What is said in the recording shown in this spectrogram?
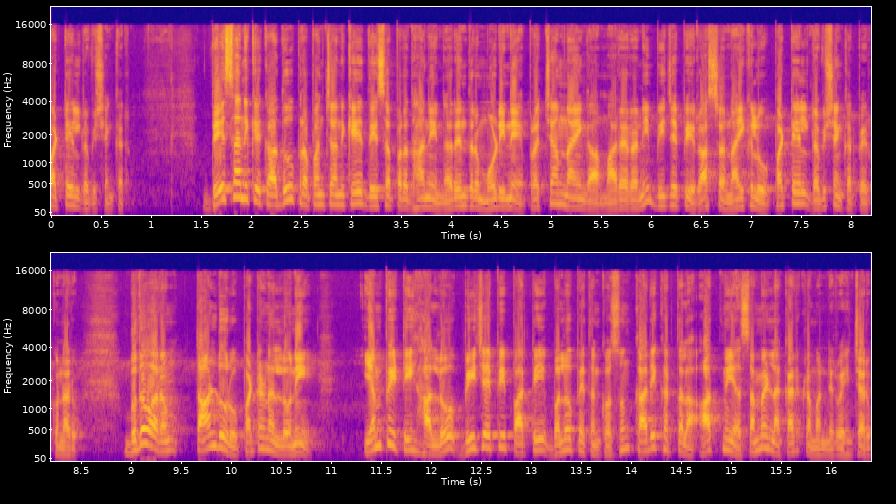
Patel Ravishankar. దేశానికే కాదు ప్రపంచానికే దేశ ప్రధాని నరేంద్ర మోడీనే ప్రత్యామ్నాయంగా మారారని బీజేపీ రాష్ట్ర నాయకులు పటేల్ రవిశంకర్ పేర్కొన్నారు. బుధవారం తాండూరు పట్టణంలోని ఎంపీటీ హాల్లో బీజేపీ పార్టీ బలోపేతం కోసం కార్యకర్తల ఆత్మీయ సమ్మేళన కార్యక్రమాన్ని నిర్వహించారు.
